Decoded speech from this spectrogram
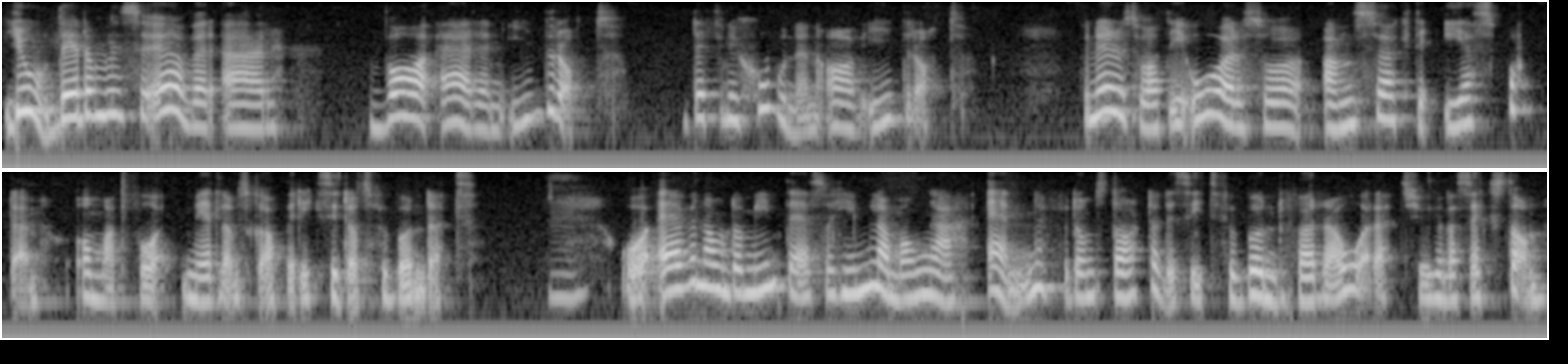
Jo, det de vill se över är vad är en idrott? Definitionen av idrott. Nu är det så att i år så ansökte e-sporten om att få medlemskap i Riksidrottsförbundet. Mm. Och även om de inte är så himla många än, för de startade sitt förbund förra året, 2016,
